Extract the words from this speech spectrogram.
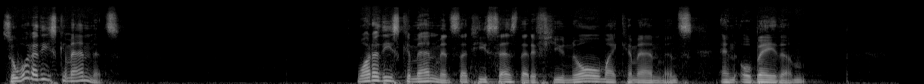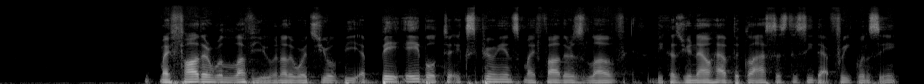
So, what are these commandments? What are these commandments that he says that if you know my commandments and obey them, my Father will love you? In other words, you'll be able to experience my Father's love because you now have the glasses to see that frequency.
